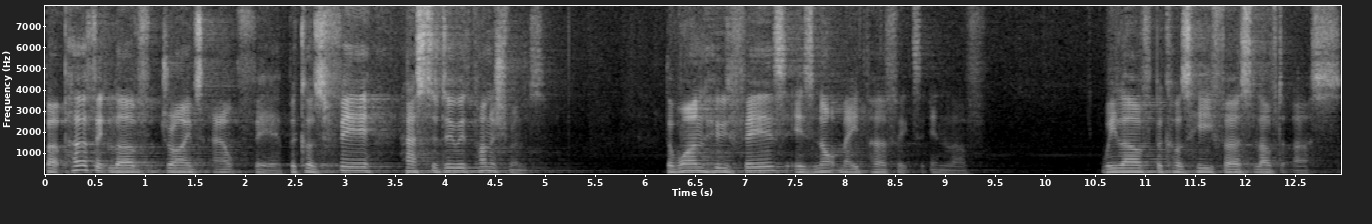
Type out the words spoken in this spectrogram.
But perfect love drives out fear, because fear has to do with punishment. The one who fears is not made perfect in love. We love because he first loved us.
